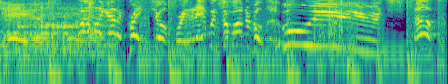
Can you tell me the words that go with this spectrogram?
tales. Well, I got a great show for you today with some wonderful weird stuff.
